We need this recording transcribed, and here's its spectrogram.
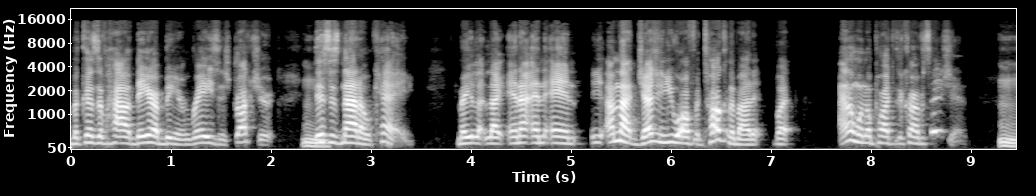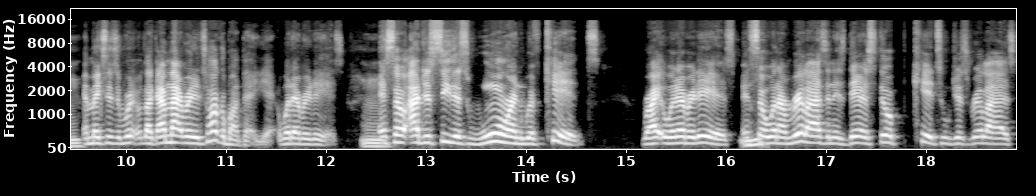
because of how they are being raised and structured, Mhm. this is not okay. Maybe like, and I and and I'm not judging you all for talking about it, but I don't want no part of the conversation. hmm It makes sense. Like I'm not ready to talk about that yet, whatever it is. Mhm. And so I just see this warring with kids, right? Whatever it is. And so what I'm realizing is there's still kids who just realize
